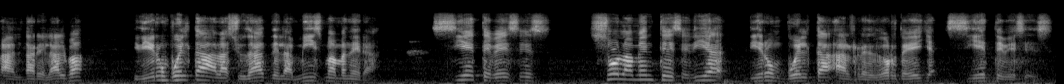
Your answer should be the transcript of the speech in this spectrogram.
al dar el alba y dieron vuelta a la ciudad de la misma manera. Siete veces, solamente ese día dieron vuelta alrededor de ella siete veces.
